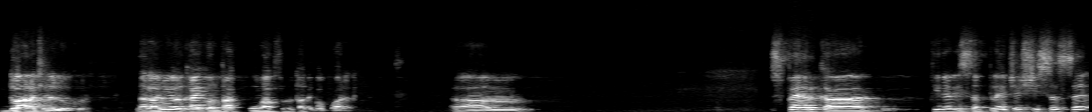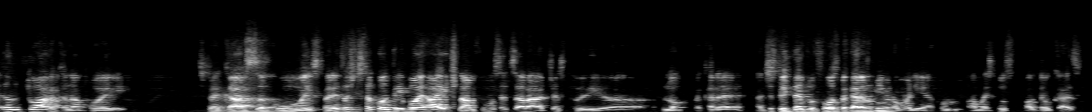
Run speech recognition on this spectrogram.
doar acele lucruri. Dar la New York ai contact cu absolut toate popoarele. Um, sper ca tinerii să plece și să se întoarcă înapoi spre casă cu experiență și să contribuie aici la înfrumusețarea acestui uh, loc, pe care, acestui templu frumos pe care îl numim România, cum am mai spus cu alte ocazii.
